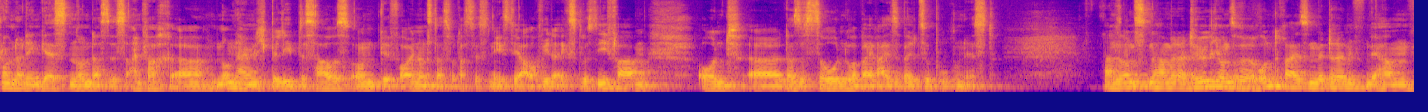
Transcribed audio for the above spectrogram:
unter den Gästen und das ist einfach äh, ein unheimlich beliebtes Haus und wir freuen uns, dass wir das fürs nächste Jahr auch wieder exklusiv haben und äh, dass es so nur bei Reisewelt zu buchen ist. Ansonsten haben wir natürlich unsere Rundreisen mit drin. Wir haben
